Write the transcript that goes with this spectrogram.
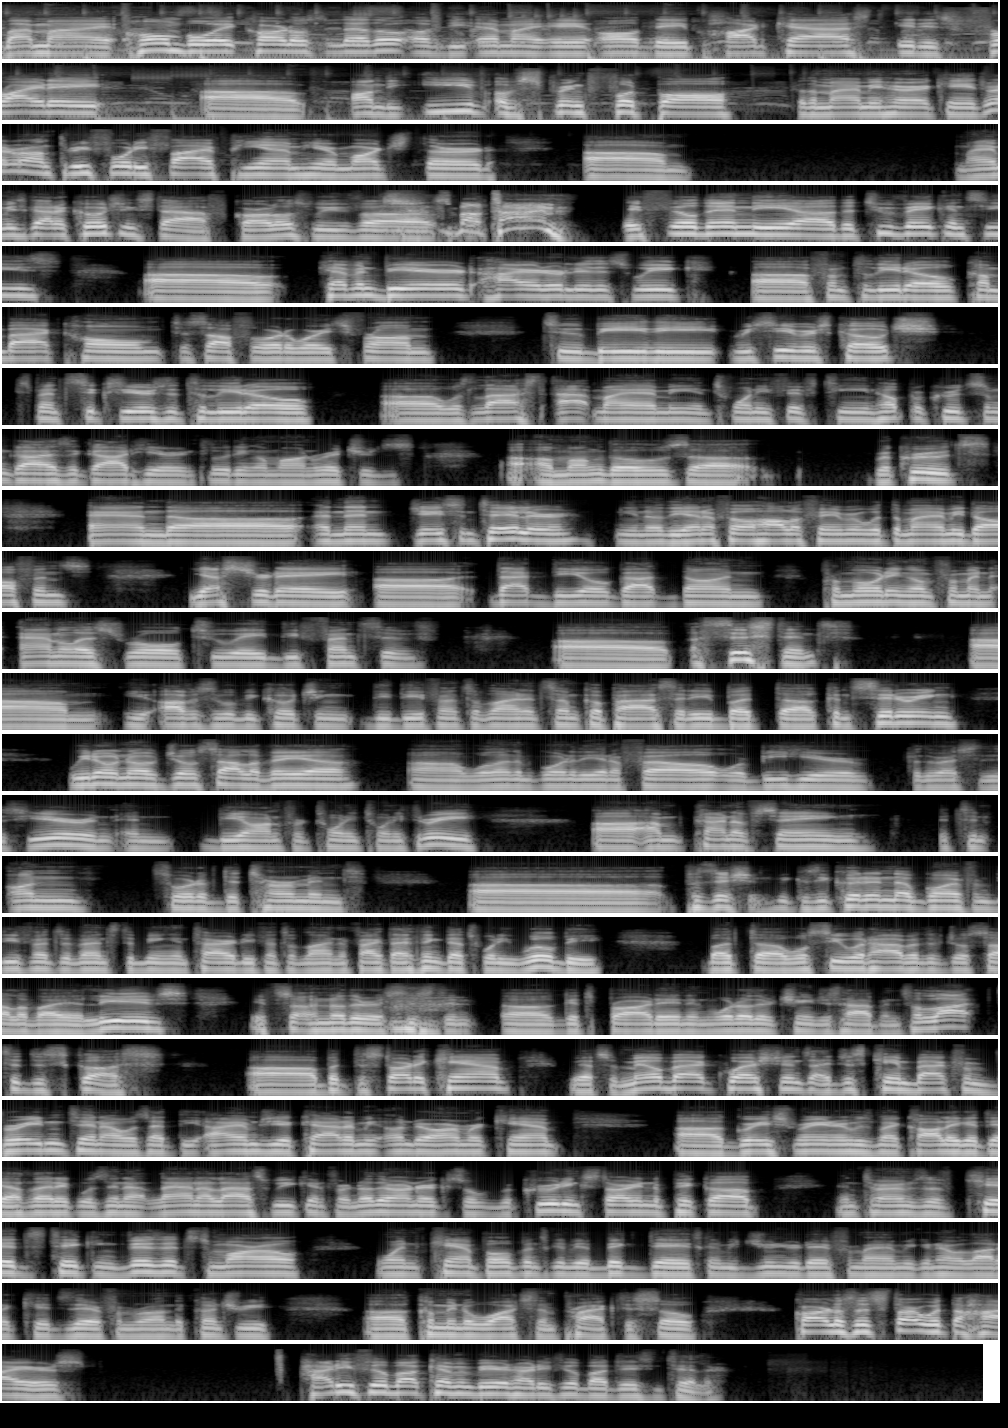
by my homeboy Carlos Ledo of the MIA All Day Podcast. It is Friday uh, on the eve of spring football for the Miami Hurricanes, right around 3:45 p.m. here, March 3rd. Um, Miami's got a coaching staff. Carlos, we've uh, It's about time. they filled in the uh, the two vacancies. Uh, Kevin Beard hired earlier this week uh, from Toledo, come back home to South Florida where he's from to be the receivers coach. He spent six years at Toledo. Uh, was last at Miami in 2015. Helped recruit some guys that got here, including Ahmmon Richards, uh, among those uh, recruits. And uh, and then Jason Taylor, you know, the NFL Hall of Famer with the Miami Dolphins yesterday uh, that deal got done promoting him from an analyst role to a defensive uh, assistant. Um, he obviously will be coaching the defensive line in some capacity but uh, considering we don't know if joe salavea uh, will end up going to the nfl or be here for the rest of this year and, and beyond for 2023 uh, i'm kind of saying it's an unsort of determined uh position because he could end up going from defensive ends to being entire defensive line. In fact, I think that's what he will be. But uh, we'll see what happens if Joe Salave'a leaves, if another assistant uh, gets brought in, and what other changes happen. It's a lot to discuss. Uh, but to start a camp, we have some mailbag questions. I just came back from Bradenton. I was at the IMG Academy Under Armour camp. Uh, Grace Raynor, who's my colleague at the Athletic, was in Atlanta last weekend for another honor. So recruiting starting to pick up in terms of kids taking visits tomorrow when camp opens. It's going to be a big day. It's going to be junior day for Miami. You're going to have a lot of kids there from around the country uh, coming to watch them practice. So, Carlos, let's start with the hires. How do you feel about Kevin Beard? How do you feel about Jason Taylor?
